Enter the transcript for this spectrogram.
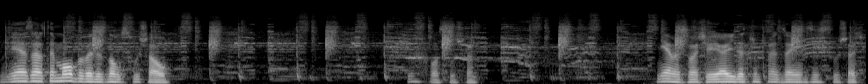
Nie, zaraz te moby będę znowu słyszał. Już chyba słyszę. Nie wiem, słuchajcie, ja idę czym prędzej, nie chcę słyszeć.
